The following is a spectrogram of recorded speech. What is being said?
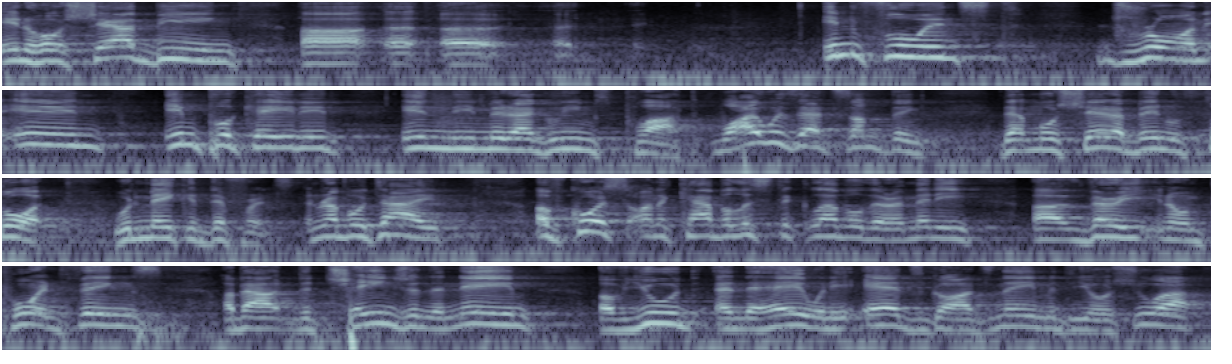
in Hosea being uh, uh, uh, influenced, drawn in, implicated in the Miraglim's plot. Why was that something that Moshe Rabbeinu thought would make a difference? And Rabotai, of course, on a Kabbalistic level, there are many uh, very you know, important things about the change in the name of Yud and the Hey when he adds God's name into Yoshua,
